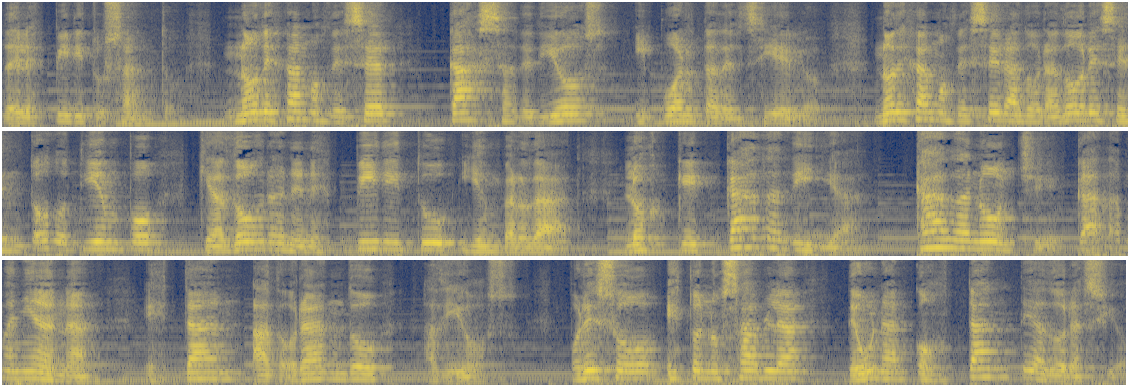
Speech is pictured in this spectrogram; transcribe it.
del Espíritu Santo, no dejamos de ser casa de Dios y puerta del cielo, no dejamos de ser adoradores en todo tiempo que adoran en espíritu y en verdad, los que cada día, cada noche, cada mañana están adorando a Dios. Por eso esto nos habla de una constante adoración,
